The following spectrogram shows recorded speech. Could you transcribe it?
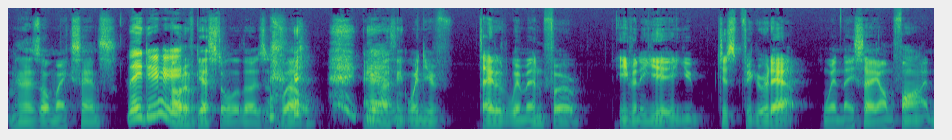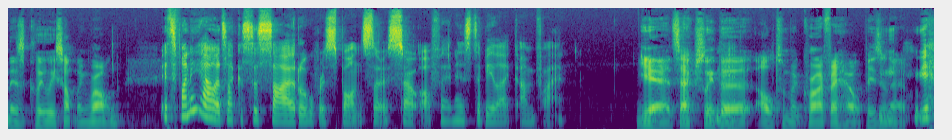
I mean, those all make sense. They do. I would have guessed all of those as well. And Yeah. I think when you've dated women for even a year, you just figure it out. When they say I'm fine, there's clearly something wrong. It's funny how it's like a societal response, though, so often is to be like, I'm fine. Yeah, it's actually the ultimate cry for help, isn't it? Yeah.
